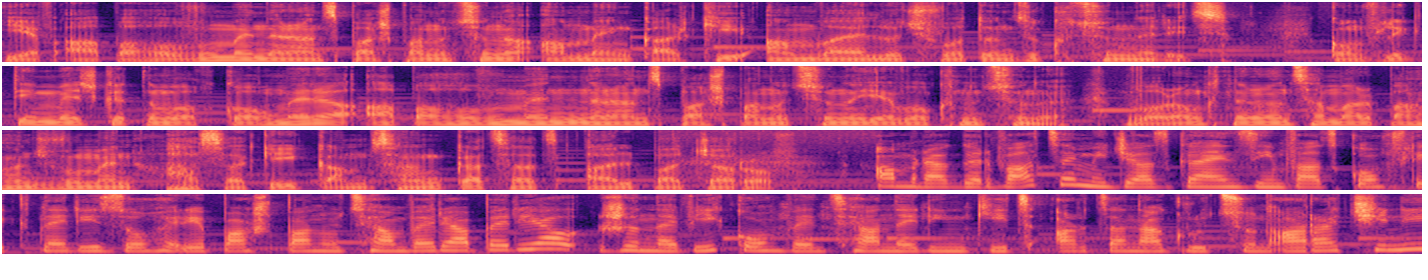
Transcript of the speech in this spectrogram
եւ ապահովում են նրանց պաշտպանությունը ամեն կարգի անվայելուչ ոտնձգություններից։ Կոնֆլիկտի մեջ գտնվող կողմերը ապահովում են նրանց պաշտպանությունը եւ օգնությունը, որոնք նրանց համար պահանջվում են հասակի կամ ցանկացած այլ պատճառով ամրագրված է միջազգային զինված կոնֆլիկտների զոհերի պաշտպանության վերաբերյալ Ժնևի կոնվենցիաներին գից արձանագրություն առաջինի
